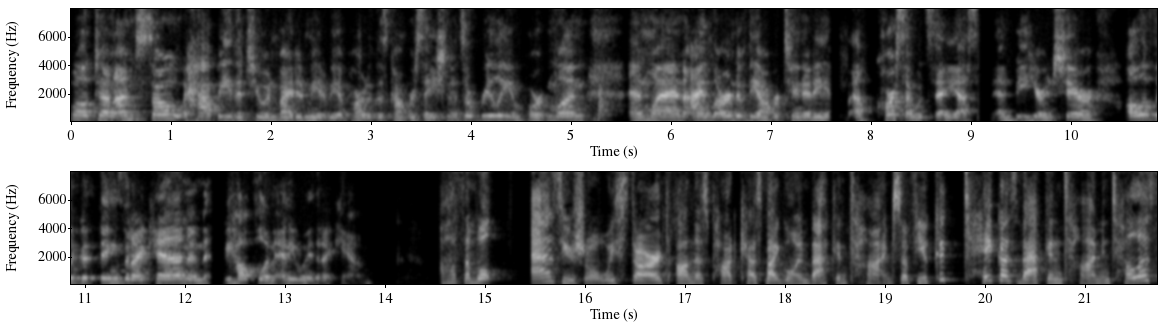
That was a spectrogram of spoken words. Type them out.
Well, Jen, I'm so happy that you invited me to be a part of this conversation. It's a really important one. And when I learned of the opportunity, of course, I would say yes and be here and share all of the good things that I can and be helpful in any way that I can. Awesome. Well, as usual, we start on this podcast by going back in time. So, if you could take us back in time and tell us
